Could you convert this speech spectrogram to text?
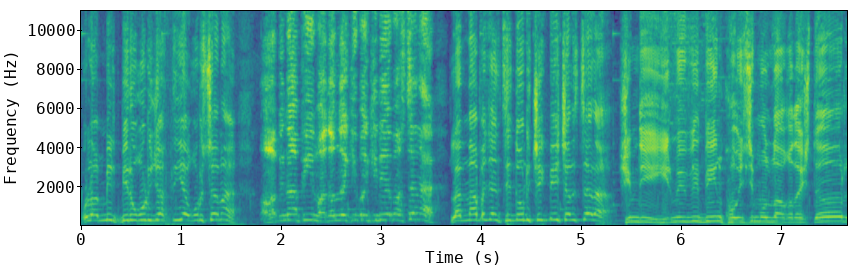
Ulan bir biri koruyacaktı ya korusana. Abi ne yapayım adamdaki makineye baksana. Lan ne yapacaksın sen de onu çekmeye çalışsana. Şimdi 21 bin coins'im oldu arkadaşlar.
